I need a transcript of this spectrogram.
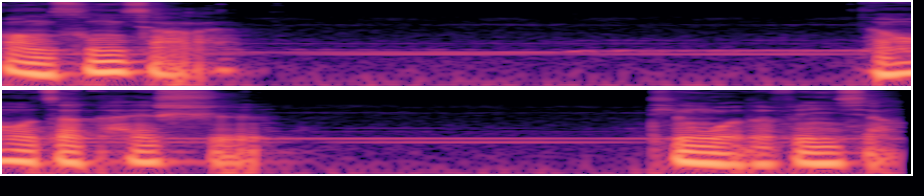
放松下来，然后再开始听我的分享。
